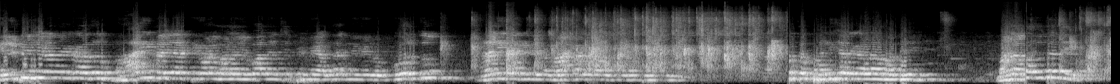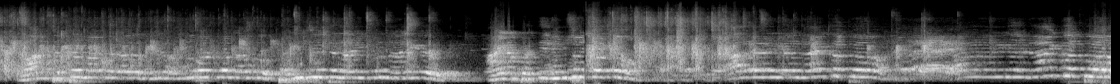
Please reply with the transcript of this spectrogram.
గెలిపించడమే కాదు భారీ మెజార్టీ కూడా మనం ఇవ్వాలని చెప్పి మీ అందరినీ నేను కోరుతూ నాన్నగారిని నేను పని జరగాల మంది మన అవుతుంది వాళ్ళు చెప్పే మాట కాదు మీరు అందుబాటులో కాదు పనిచేసే నాయకుడు నాయకుడు ఆయన ప్రతి నిమిషం కోసం నాయకత్వం నాయకత్వం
